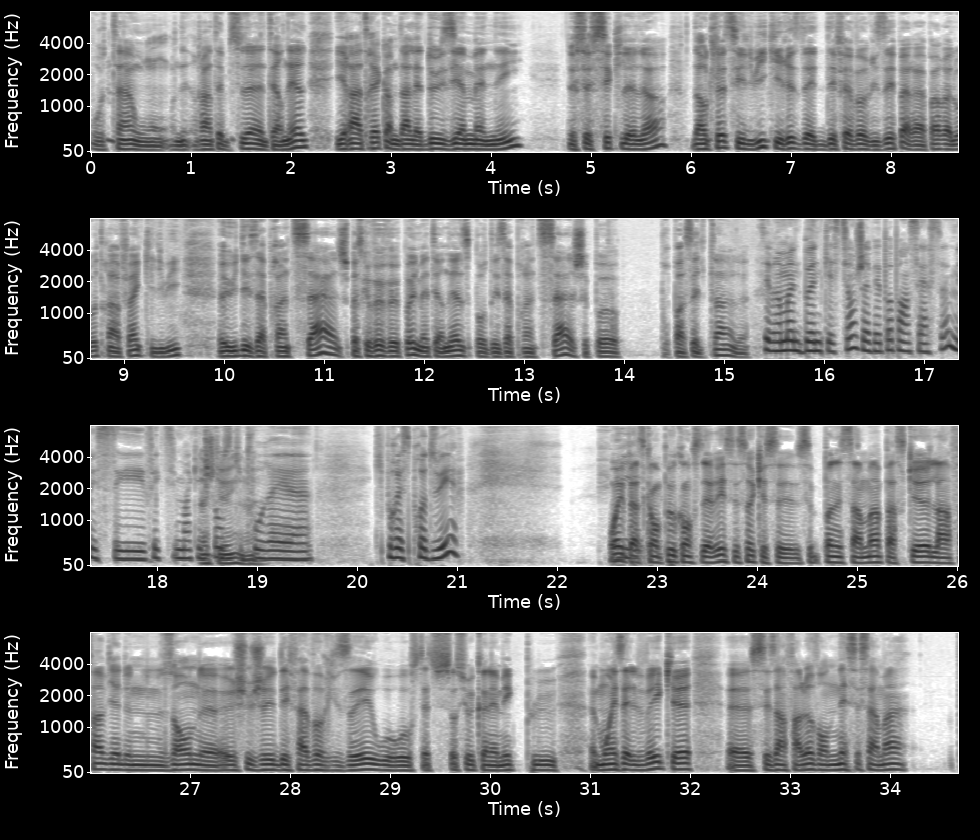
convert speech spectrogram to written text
au temps où on rentre habitué à la maternelle, il rentrait comme dans la deuxième année de ce cycle-là. Donc là, c'est lui qui risque d'être défavorisé par rapport à l'autre enfant qui, lui, a eu des apprentissages. Parce que veut, veut pas, une maternelle, c'est pour des apprentissages, c'est pas pour passer le temps, là. C'est vraiment une bonne question. J'avais pas pensé à ça, mais c'est effectivement quelque chose qui ouais. pourrait, euh, qui pourrait se produire. Oui, parce qu'on peut considérer, c'est ça, que c'est pas nécessairement parce que l'enfant vient d'une zone euh, jugée défavorisée ou au statut socio-économique plus euh, moins élevé que euh, ces enfants-là vont nécessairement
